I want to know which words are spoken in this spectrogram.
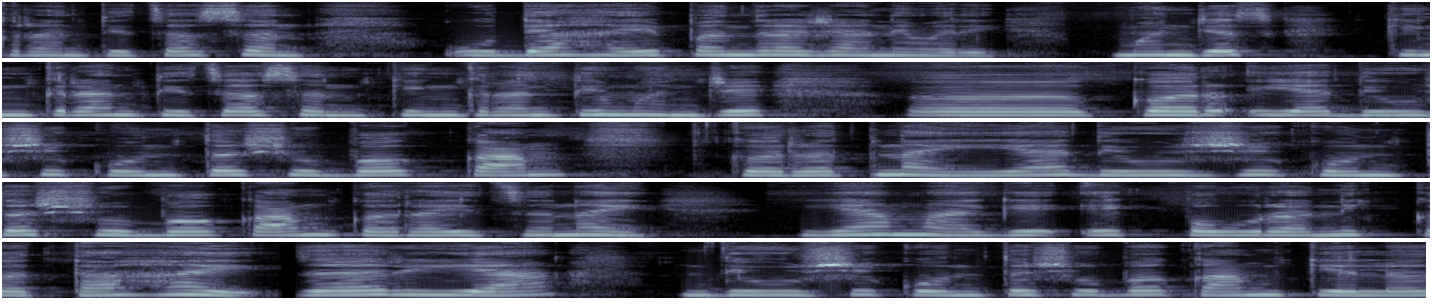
संक्रांतीचा सण. उद्या आहे पंधरा जानेवारी. म्हणजेच किंक्रांतीचा सण. किंक्रांती म्हणजे कर या दिवशी कोणतं शुभ काम करत नाही. या दिवशी कोणतं शुभ काम करायचं नाही. यामागे एक पौराणिक कथा आहे. जर या दिवशी कोणतं शुभ काम केलं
